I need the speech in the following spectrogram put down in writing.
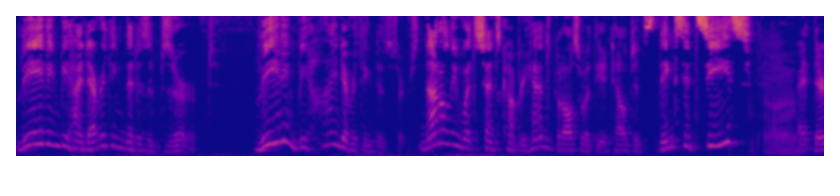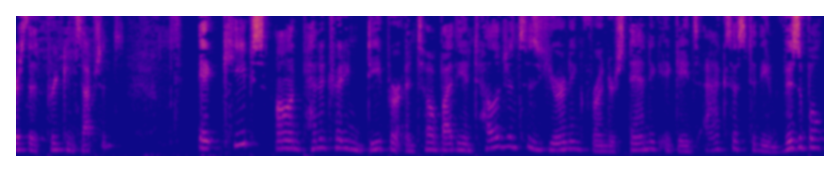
Leaving behind everything that is observed, leaving behind everything that is observed, not only what sense comprehends, but also what the intelligence thinks it sees. Uh-huh. Right? There's the preconceptions it keeps on penetrating deeper until by the intelligence's yearning for understanding it gains access to the invisible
